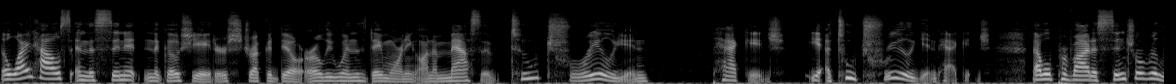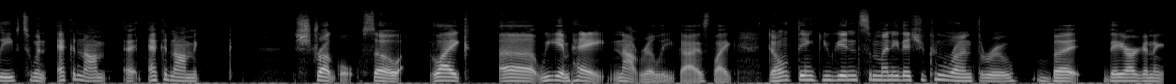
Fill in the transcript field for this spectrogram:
White House and the Senate negotiators struck a deal early Wednesday morning on a massive 2 trillion package. Yeah, a 2 trillion package that will provide essential relief to an economic an economic struggle. So, like uh we getting paid. Not really guys. Like don't think you getting some money that you can run through but they are gonna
